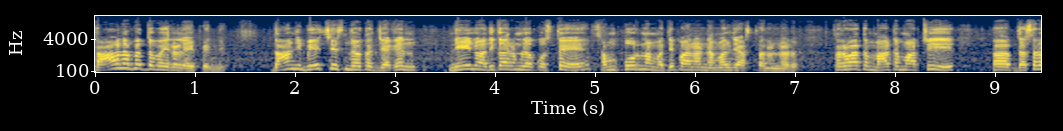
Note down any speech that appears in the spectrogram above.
చాలా పెద్ద వైరల్ అయిపోయింది. దాన్ని బేస్ చేసిన తర్వాత జగన్ నేను అధికారంలోకి వస్తే సంపూర్ణ మద్యపానాన్ని అమలు చేస్తానన్నాడు. తర్వాత మాట మార్చి దశల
